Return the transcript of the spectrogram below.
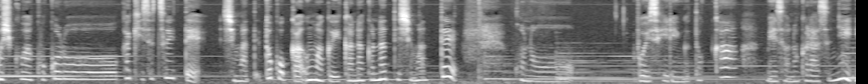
もしくは心が傷ついてしまってどこかうまくいかなくなってしまってこのボイスヒーリングと瞑想のクラスに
